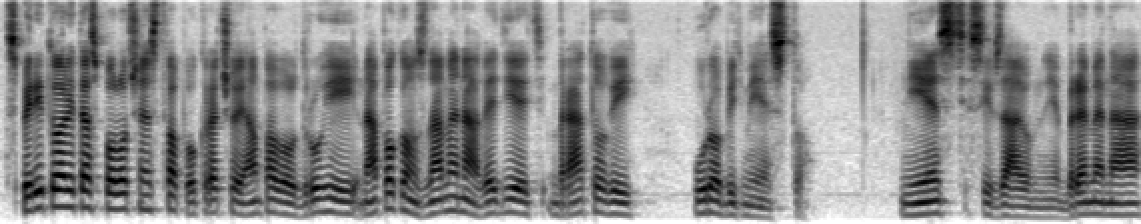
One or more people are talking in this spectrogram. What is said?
Spiritualita spoločenstva, pokračuje Jan Pavel II, napokon znamená vedieť bratovi urobiť miesto. Niesť si vzájomne bremená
